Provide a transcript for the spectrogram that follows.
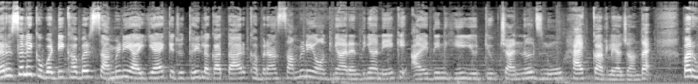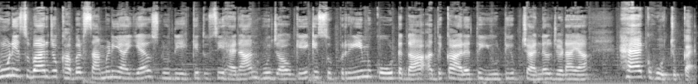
ਦਰਅਸਲ ਇੱਕ ਵੱਡੀ ਖਬਰ ਸਾਹਮਣੇ ਆਈ ਹੈ ਕਿ ਜਿੱਥੇ ਲਗਾਤਾਰ ਖਬਰਾਂ ਸਾਹਮਣੇ ਆਉਂਦੀਆਂ ਰਹਿੰਦੀਆਂ ਨੇ ਕਿ ਆਏ ਦਿਨ ਹੀ YouTube ਚੈਨਲਸ ਨੂੰ ਹੈਕ ਕਰ ਲਿਆ ਜਾਂਦਾ ਹੈ। ਪਰ ਹੁਣ ਇਸ ਵਾਰ ਜੋ ਖਬਰ ਸਾਹਮਣੇ ਆਈ ਹੈ ਉਸ ਨੂੰ ਦੇਖ ਕੇ ਤੁਸੀਂ ਹੈਰਾਨ ਹੋ ਜਾਓਗੇ ਕਿ ਸੁਪਰੀਮ ਕੋਰਟ ਦਾ ਅਧਿਕਾਰਤ YouTube ਚੈਨਲ ਜਿਹੜਾ ਆ ਹੈਕ ਹੋ ਚੁੱਕਾ ਹੈ।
